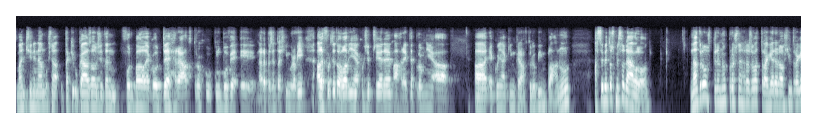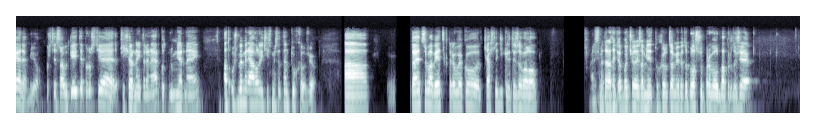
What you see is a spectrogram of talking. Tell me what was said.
Mancini nám už na, taky ukázal, že ten fotbal jako jde hrát trochu klubově i na reprezentační úrovni, ale furt je to hlavně jako, že přijedem a hrajte pro mě a, a jako nějakým krátkodobým plánu. Asi by to smysl dávalo, na druhou stranu, proč nahrazovat tragéda dalším tragédem, jo? Prostě Southgate je prostě příšerný trenér, podprůměrný, a to už by mi dával větší smysl ten Tuchl, že jo? A to je třeba věc, kterou jako část lidí kritizovalo. A když jsme teda teď odbočili, za mě Tuchl, za mě by to bylo super volba, protože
